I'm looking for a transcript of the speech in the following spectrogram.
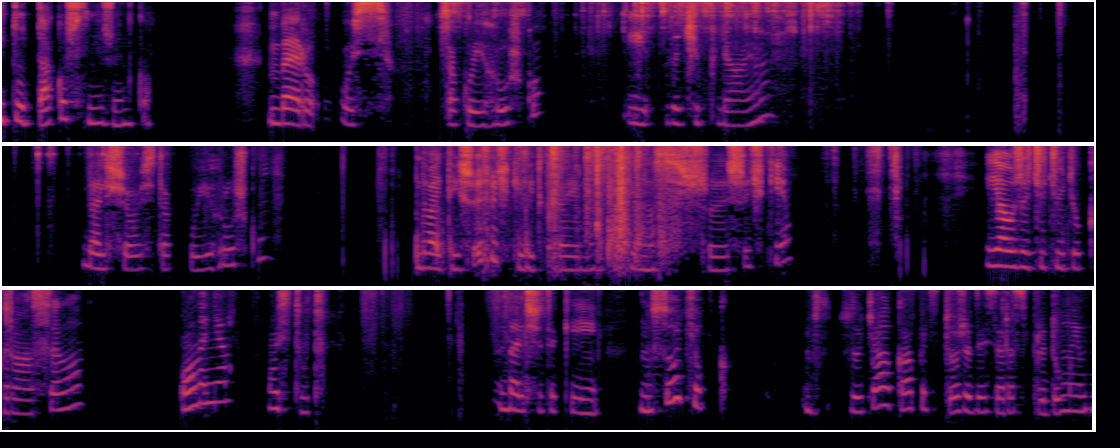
І тут також сніжинка. Беру ось таку ігрушку і зачіпляю. Далі ось таку ігрушку. Давайте і шишечки відкриємо. Такі у нас шишечки. Я вже чуть-чуть украсила оленя ось тут. Далі такий носочок, взуття, капець теж десь зараз придумаємо,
